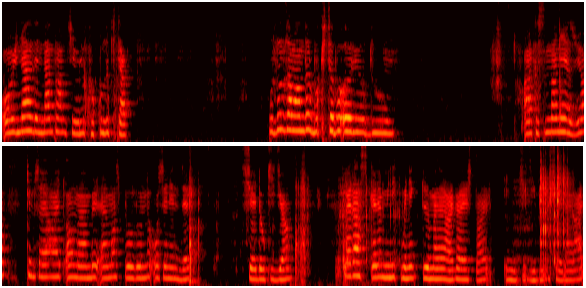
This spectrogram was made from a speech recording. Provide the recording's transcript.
Orijinalinden tam çevirili kokulu kitap. Uzun zamandır bu kitabı arıyordum. Arkasında ne yazıyor? Kimseye ait olmayan bir elmas bulduğunda o senindir. Şeyde okuyacağım. Ve rastgele minik minik düğmeler arkadaşlar. İnci gibi bir şeyler var.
